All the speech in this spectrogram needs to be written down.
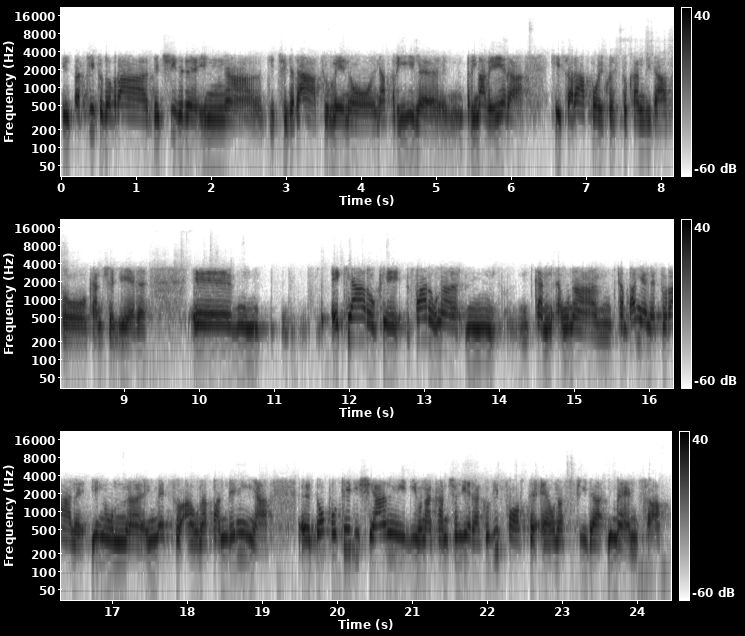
Il partito dovrà decidere in, uh, deciderà più o meno in aprile, in primavera, chi sarà poi questo candidato cancelliere. Eh, è chiaro che fare una, mm, una campagna elettorale in, un, in, mezzo a una pandemia eh, dopo 16 anni di una cancelliera così forte è una sfida immensa.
